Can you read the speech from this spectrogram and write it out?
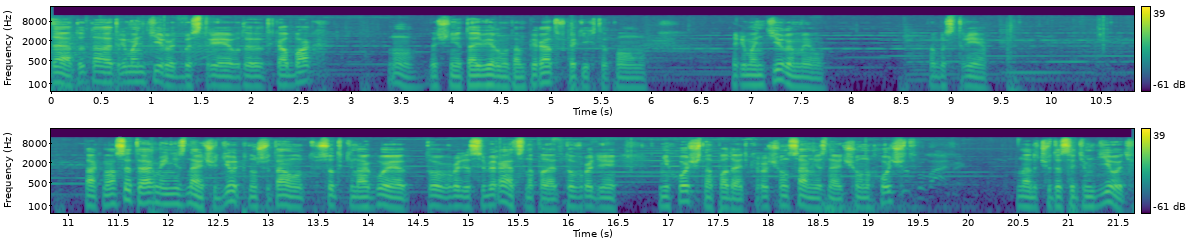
Да, тут надо отремонтировать быстрее вот этот кабак. Ну, точнее, таверну там пиратов каких-то, по-моему. Ремонтируем его. Побыстрее. Так, ну а с этой армией не знаю, что делать, потому что там вот все-таки Нагоя то вроде собирается нападать, то вроде не хочет нападать. Короче, он сам не знает, что он хочет. Надо что-то с этим делать.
